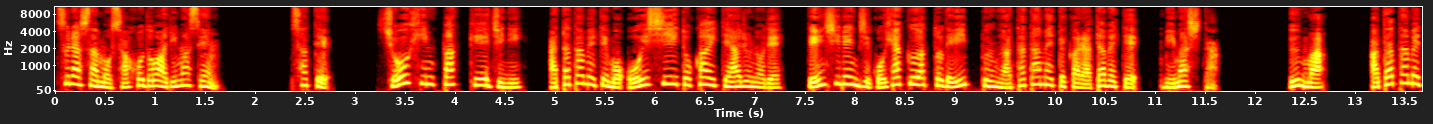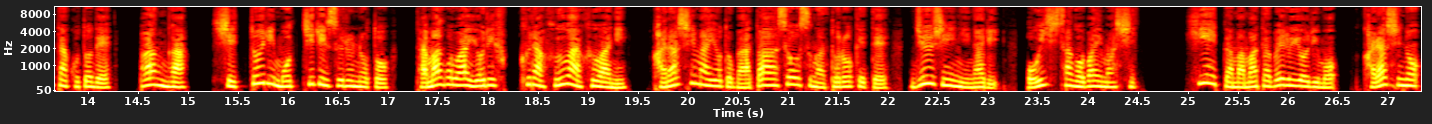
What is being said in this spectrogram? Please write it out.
辛さもさほどありません。さて、商品パッケージに温めても美味しいと書いてあるので、電子レンジ500ワットで1分温めてから食べてみました。うま。温めたことでパンがしっとりもっちりするのと卵はよりふっくらふわふわにからしマヨとバターソースがとろけてジューシーになり美味しさ5倍増し。冷えたまま食べるよりもからしの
